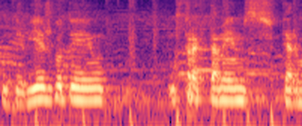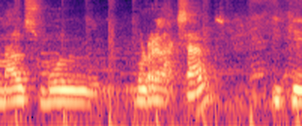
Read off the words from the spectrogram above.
Puente Viesgo té uns tractaments termals molt, molt relaxants i que,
